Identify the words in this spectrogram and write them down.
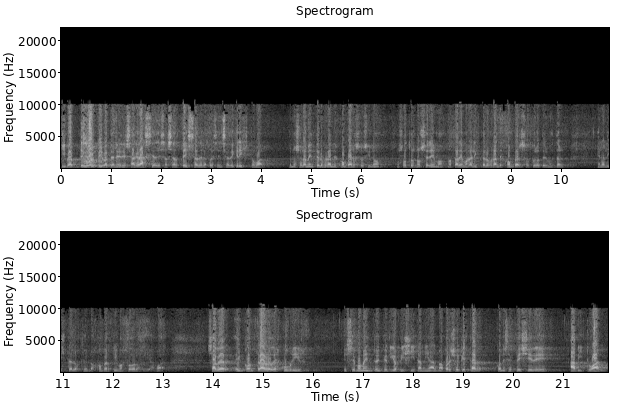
iba, de golpe iba a tener esa gracia, de esa certeza de la presencia de Cristo. Pues no solamente los grandes conversos, sino nosotros no seremos, no estaremos en la lista de los grandes conversos, pero tenemos que estar en la lista de los que nos convertimos todos los días. Saber encontrar o descubrir ese momento en que Dios visita mi alma. Por eso hay que estar con esa especie de habitual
